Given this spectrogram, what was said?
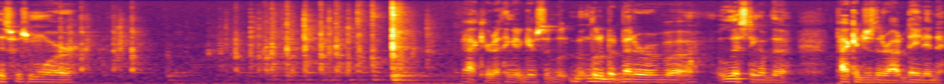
this was more accurate. I think it gives a little bit better of a listing of the packages that are outdated.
